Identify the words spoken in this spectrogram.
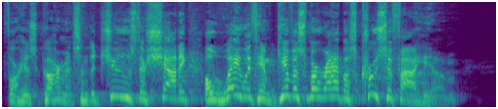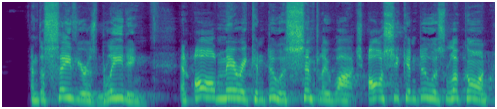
for his garments. And the Jews, they're shouting, away with him. Give us Barabbas. Crucify him and the Savior is bleeding. And all Mary can do is simply watch. All she can do is look on,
